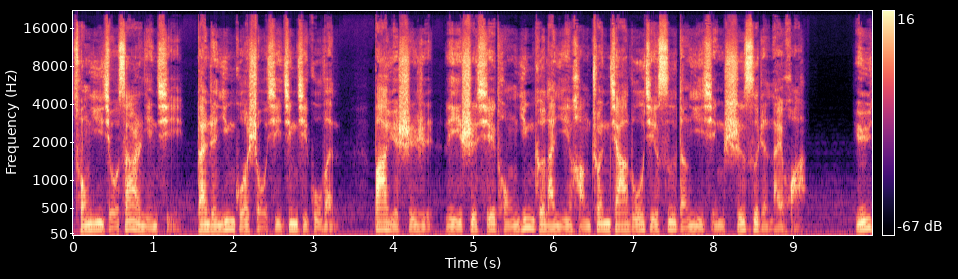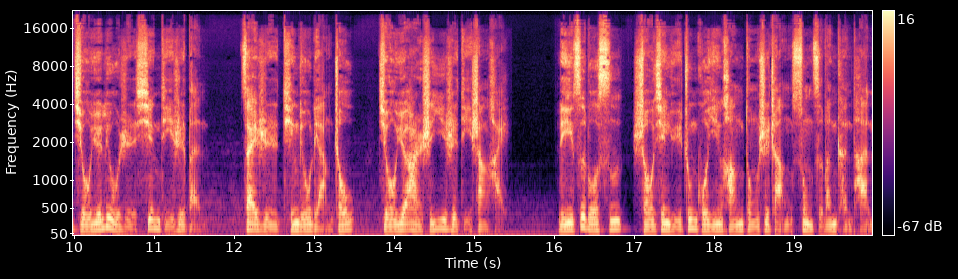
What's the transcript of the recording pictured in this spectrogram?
从1932年起担任英国首席经济顾问。8月10日，李氏协同英格兰银行专家罗杰斯等一行十四人来华，于9月6日先抵日本，在日停留两周，9月21日抵上海。里兹罗斯首先与中国银行董事长宋子文恳谈。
